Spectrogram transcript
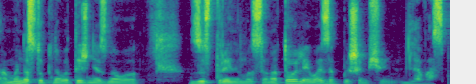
А ми наступного тижня знову зустрінемося з Анатолієм і запишемо щось для вас.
